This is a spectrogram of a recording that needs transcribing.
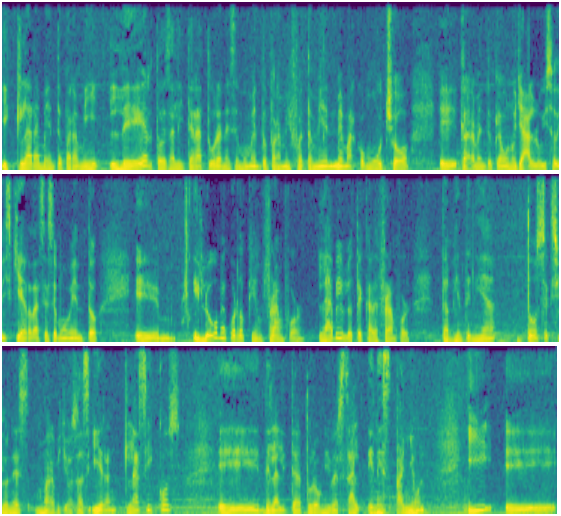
Y claramente para mí leer toda esa literatura en ese momento para mí fue también, me marcó mucho, claramente que uno ya lo hizo de izquierdas ese momento. y luego me acuerdo que en Frankfurt, la biblioteca de Frankfurt, también tenía dos secciones maravillosas y eran clásicos eh, de la literatura universal en español y eh,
